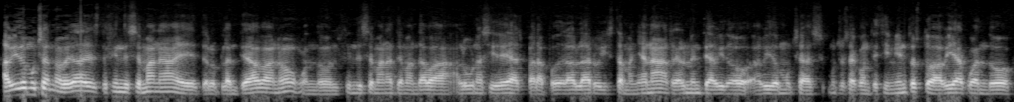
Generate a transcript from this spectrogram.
Ha habido muchas novedades este fin de semana, eh, te lo planteaba, ¿no? Cuando el fin de semana te mandaba algunas ideas para poder hablar hoy esta mañana, realmente ha habido, ha habido muchas, muchos acontecimientos. Todavía cuando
